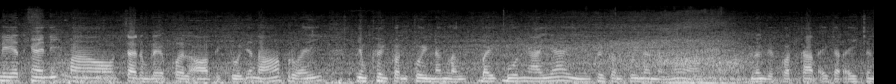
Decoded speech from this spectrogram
គ្នាថ្ងៃនេះមកចែករំលែកពើល្អតិចតួចណាព្រោះអីខ្ញុំឃើញគាត់អង្គុយនឹងឡើង3 4ថ្ងៃហើយខ្ញុំឃើញគាត់អង្គុយនៅនឹងហ្នឹងនឹងតែគាត់កាត់អីកាត់អីចឹង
